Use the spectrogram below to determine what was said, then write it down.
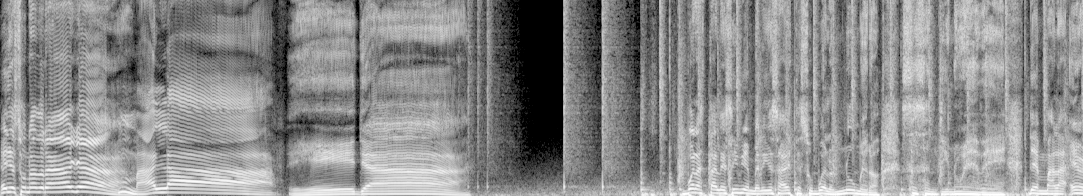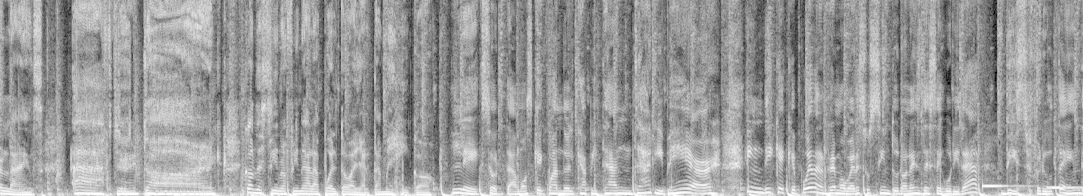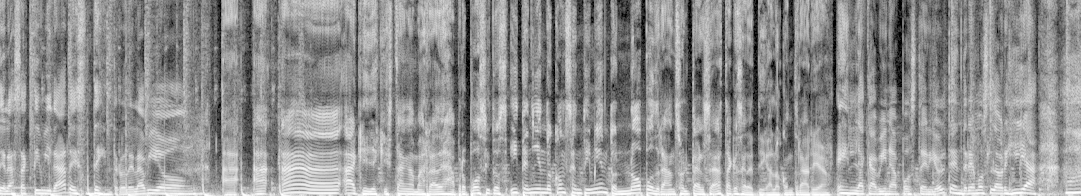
Ella es una draga. Mala. Ella. Buenas tardes y bienvenidos a este subvuelo número 69 de Mala Airlines After Dark con destino final a Puerto Vallarta, México. Le exhortamos que cuando el capitán Daddy Bear indique que puedan remover sus cinturones de seguridad, disfruten de las actividades dentro del avión. Ah, ah, ah. Aquellas que están amarradas a propósitos y teniendo consentimiento no podrán soltarse hasta que se les diga lo contrario. En la cabina posterior tendremos la orgía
